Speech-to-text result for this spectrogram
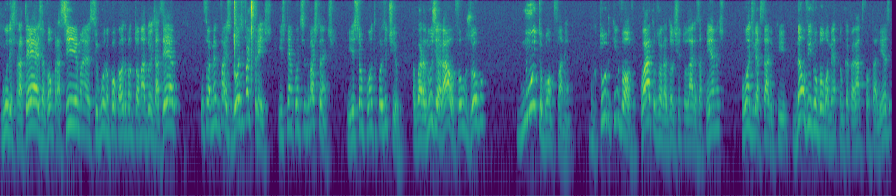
Muda a estratégia, vão para cima, segura um pouco a outra para não tomar 2 a 0 O Flamengo faz dois e faz três. Isso tem acontecido bastante. E isso é um ponto positivo. Agora, no geral, foi um jogo muito bom para o Flamengo, por tudo que envolve. Quatro jogadores titulares apenas, um adversário que não vive um bom momento no Campeonato Fortaleza,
